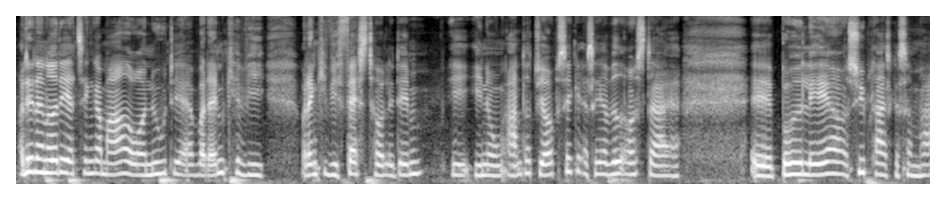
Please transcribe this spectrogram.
og det er da noget af det, jeg tænker meget over nu, det er, hvordan kan vi, hvordan kan vi fastholde dem i, i nogle andre jobs. Ikke? Altså jeg ved også, der er øh, både læger og sygeplejersker, som har,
